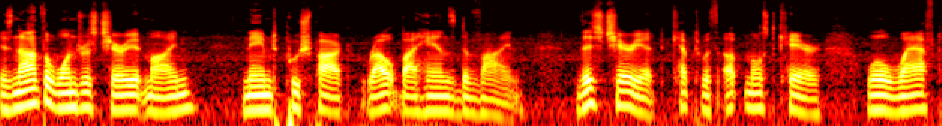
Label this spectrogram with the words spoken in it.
Is not the wondrous chariot mine, named Pushpak, route by hands divine? This chariot, kept with utmost care, will waft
